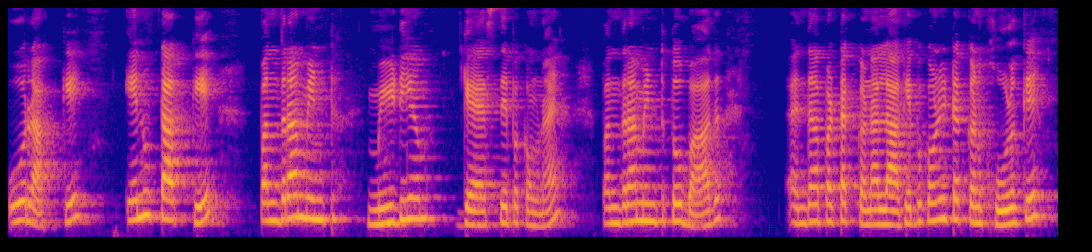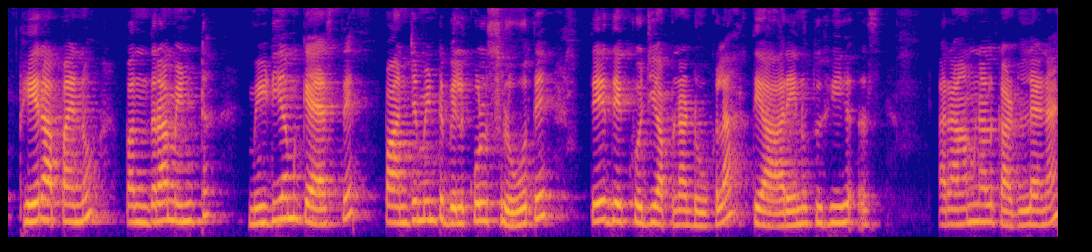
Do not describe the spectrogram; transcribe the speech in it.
ਉਹ ਰੱਖ ਕੇ ਇਹਨੂੰ ਢੱਕ ਕੇ 15 ਮਿੰਟ ਮੀਡੀਅਮ ਗੈਸ ਤੇ ਪਕਾਉਣਾ ਹੈ। 15 ਮਿੰਟ ਤੋਂ ਬਾਅਦ ਇਹਦਾ ਆਪਾਂ ਢੱਕਣ ਨਾਲ ਲਾ ਕੇ ਪਕਾਉਣੀ, ਢੱਕਣ ਖੋਲ ਕੇ ਫਿਰ ਆਪਾਂ ਇਹਨੂੰ 15 ਮਿੰਟ ਮੀਡੀਅਮ ਗੈਸ ਤੇ 5 ਮਿੰਟ ਬਿਲਕੁਲ ਸਲੋ ਤੇ ਤੇ ਦੇਖੋ ਜੀ ਆਪਣਾ ਡੋਕਲਾ ਤਿਆਰ ਇਹਨੂੰ ਤੁਸੀਂ ਆਰਾਮ ਨਾਲ ਕੱਢ ਲੈਣਾ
